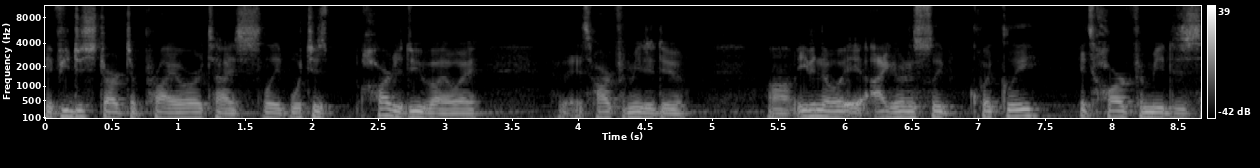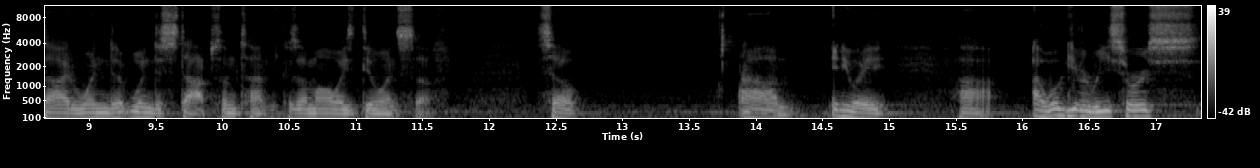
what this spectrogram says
if you just start to prioritize sleep which is hard to do by the way it's hard for me to do um, even though i go to sleep quickly it's hard for me to decide when to when to stop sometimes because i'm always doing stuff so um, anyway uh, I will give a resource.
